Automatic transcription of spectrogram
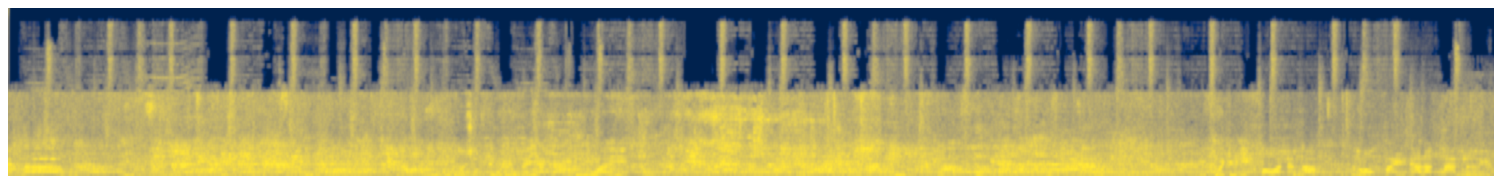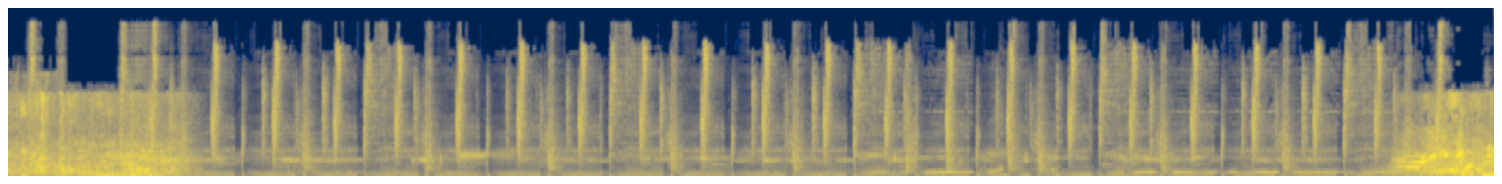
นะครับ มีตัวชมพูที่ใครอยากได้ด้วยอันนี้ตัวยูนิคอร์นนะครับ เพิ่งออกใหม่น่ารักมากเลยสวัสดี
